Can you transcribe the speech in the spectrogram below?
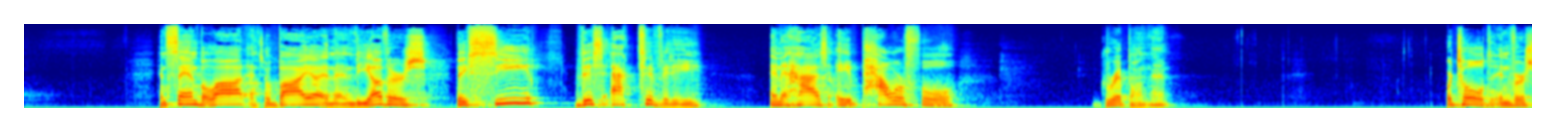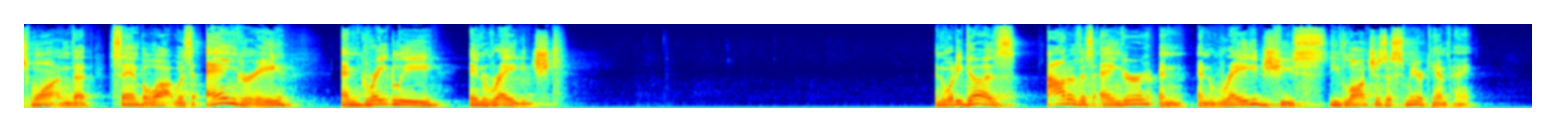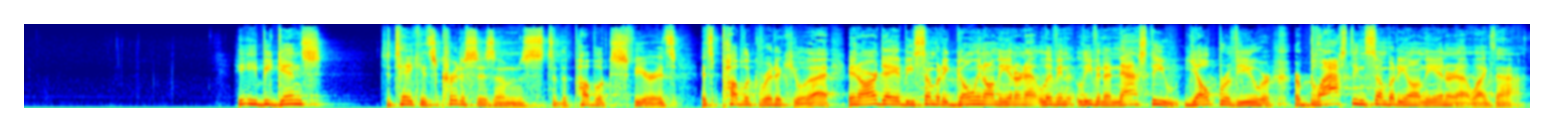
And Sanballat and Tobiah and, and the others, they see this activity and it has a powerful grip on them. We're told in verse 1 that Sanballat was angry and greatly enraged. And what he does, out of this anger and, and rage, he, he launches a smear campaign. He, he begins to take his criticisms to the public sphere. It's, it's public ridicule. Uh, in our day, it'd be somebody going on the internet, living, leaving a nasty Yelp review or, or blasting somebody on the internet like that.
